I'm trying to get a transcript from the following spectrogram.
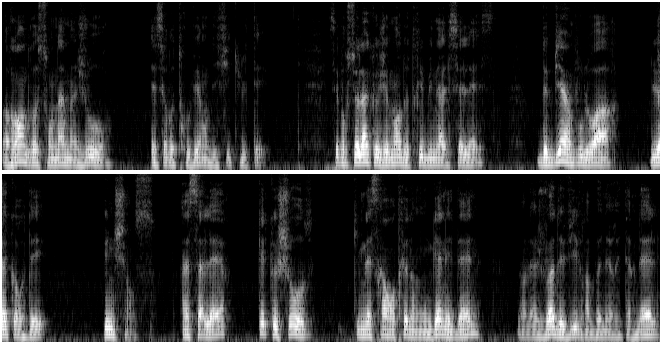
rendre son âme un jour et se retrouver en difficulté C'est pour cela que je demande au tribunal céleste de bien vouloir lui accorder une chance, un salaire, quelque chose qui me laissera entrer dans mon Gan Eden, dans la joie de vivre un bonheur éternel,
